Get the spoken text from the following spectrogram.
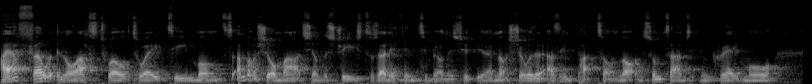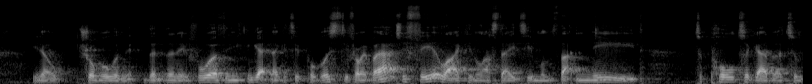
I have felt in the last 12 to 18 months. I'm not sure marching on the streets does anything, to be honest with you. I'm not sure whether it has impact or not, and sometimes it can create more you know, trouble than, than, than it's worth, and you can get negative publicity from it. But I actually feel like in the last 18 months that need to pull together to,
